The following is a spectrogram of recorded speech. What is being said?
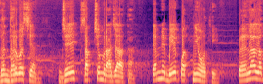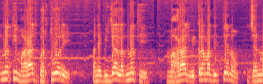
ગંધર્વસેન, જે એક સક્ષમ રાજા હતા. તેમને બે પત્નીઓ હતી. પહેલા લગ્નથી મહારાજ ભર્તુહરિ અને બીજા લગ્નથી મહારાજ વિક્રમાદિત્યનો જન્મ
